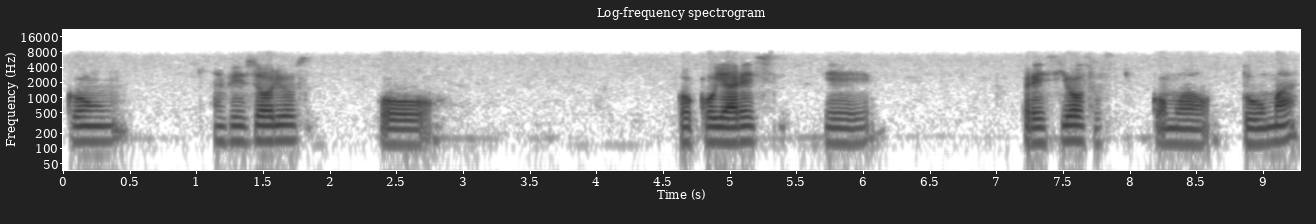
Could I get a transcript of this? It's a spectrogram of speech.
con accesorios o, collares eh, preciosos como tuma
